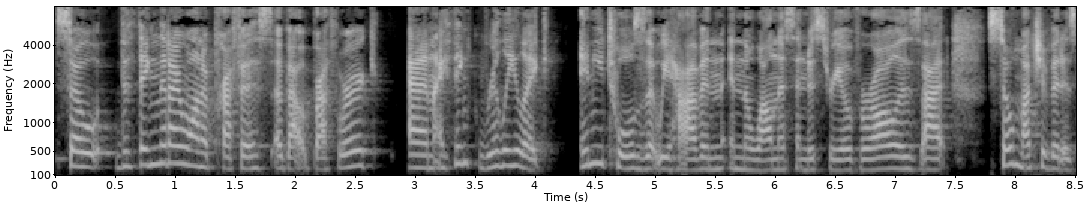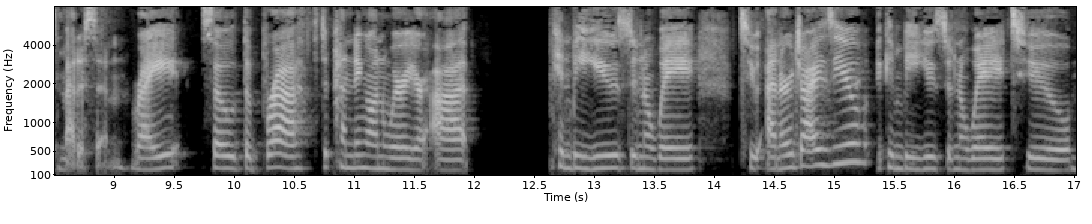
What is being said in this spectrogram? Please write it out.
So, the thing that I want to preface about breathwork, and I think really like any tools that we have in, in the wellness industry overall, is that so much of it is medicine, right? So, the breath, depending on where you're at, can be used in a way to energize you. It can be used in a way to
